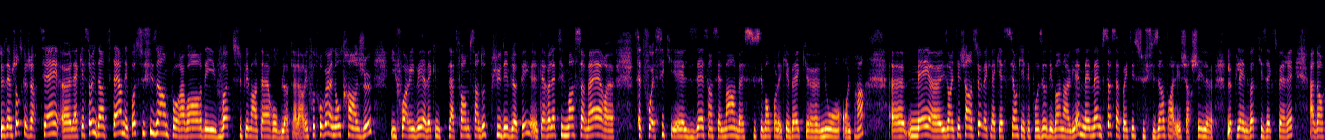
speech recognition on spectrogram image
Deuxième chose que je retiens, la question identitaire n'est pas suffisante pour avoir des votes supplémentaires au bloc. Alors, il faut trouver un autre enjeu. Il faut arriver avec une plateforme sans doute plus développée. Elle était relativement sommaire euh, cette fois-ci, qui elle disait essentiellement, ben, si c'est bon pour le Québec, euh, nous on, le prend. Euh, mais ils ont été chanceux avec la question qui a été posée au débat en anglais, mais même ça, ça n'a pas été suffisant pour aller chercher le, plein de votes qu'ils espéraient. Ah, donc,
